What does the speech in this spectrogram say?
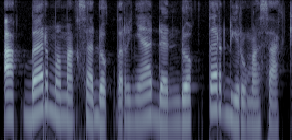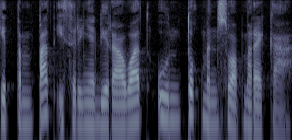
Akbar memaksa dokternya dan dokter di rumah sakit tempat istrinya dirawat untuk mensuap mereka.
